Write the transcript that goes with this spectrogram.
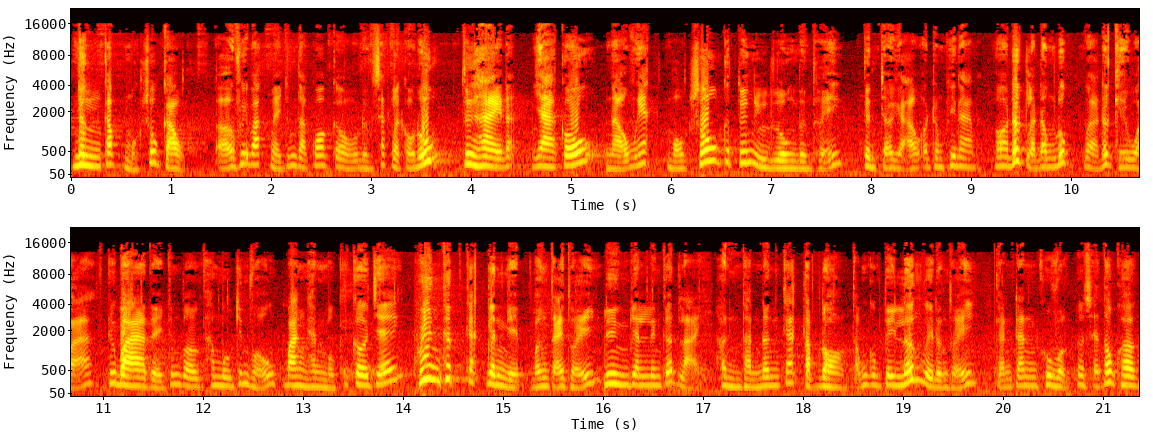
nâng cấp một số cầu ở phía bắc này chúng ta có cầu đường sắt là cầu đuống thứ hai đó, gia cố, nạo vét một số cái tuyến luồng đường thủy kênh chợ gạo ở trong phía nam. Nó rất là đông đúc và rất hiệu quả. Thứ ba thì chúng tôi tham mưu chính phủ ban hành một cái cơ chế khuyến khích các doanh nghiệp vận tải thủy liên doanh liên kết lại hình thành nên các tập đoàn tổng công ty lớn về đường thủy cạnh tranh khu vực nó sẽ tốt hơn.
